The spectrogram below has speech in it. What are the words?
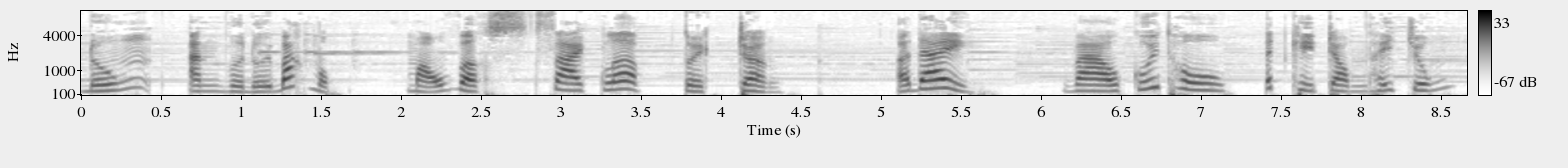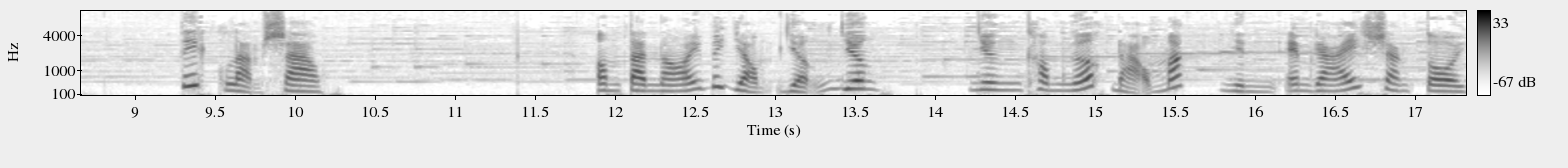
Đúng, anh vừa đuổi bắt một mẫu vật Cyclops tuyệt trần. Ở đây, vào cuối thu, ít khi trông thấy chúng. Tiếc làm sao? Ông ta nói với giọng dẫn dưng, nhưng không ngớt đảo mắt nhìn em gái sang tôi.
